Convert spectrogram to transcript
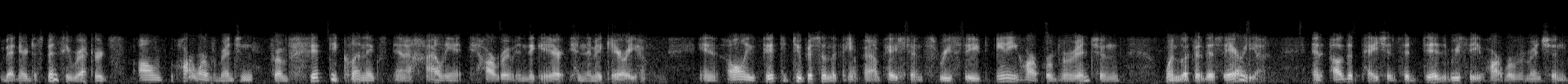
veterinary dispensing records on heartworm prevention from 50 clinics in a highly heartworm endemic area and only 52% of the compound patients received any heartworm prevention when looking at this area. And of the patients that did receive heartworm prevention,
